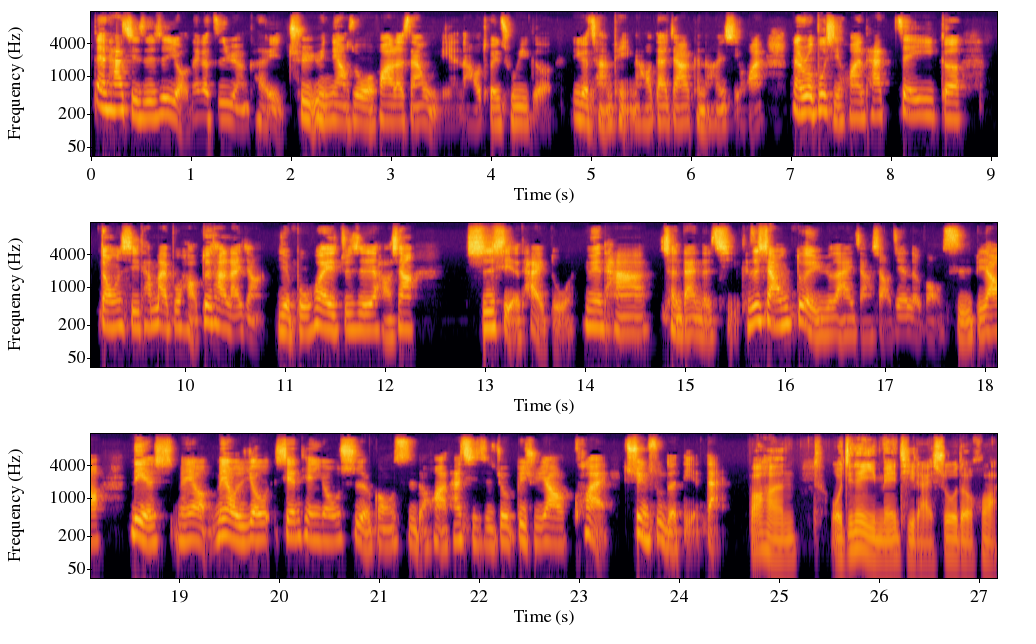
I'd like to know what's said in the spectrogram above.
但他其实是有那个资源可以去酝酿，说我花了三五年，然后推出一个一个产品，然后大家可能很喜欢。那如果不喜欢他这一个东西，他卖不好，对他来讲也不会就是好像。失血太多，因为他承担得起。可是相对于来讲，小间的公司比较劣势，没有没有优先天优势的公司的话，它其实就必须要快迅速的迭代。包含我今天以媒体来说的话，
